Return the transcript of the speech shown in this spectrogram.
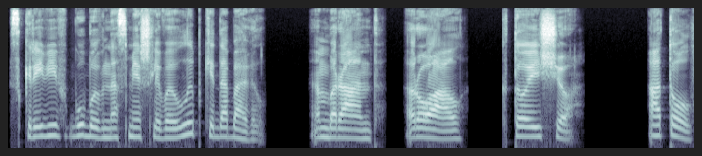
Скривив губы в насмешливой улыбке, добавил. «Бранд, Руал, кто еще?» «Атол»,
